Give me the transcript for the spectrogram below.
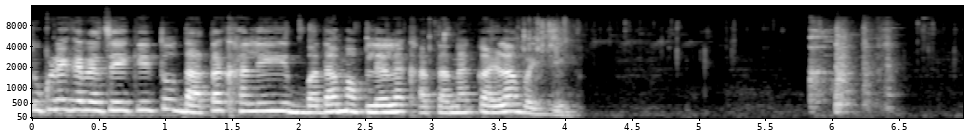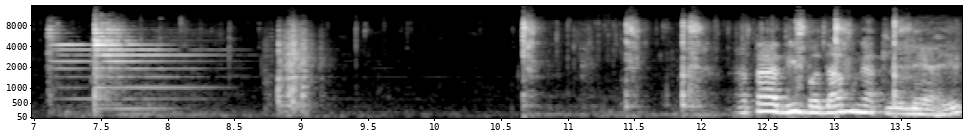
तुकडे करायचे की तो दाताखाली बदाम आपल्याला खाताना कळला पाहिजे. आता आधी बदाम घातलेले आहेत.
